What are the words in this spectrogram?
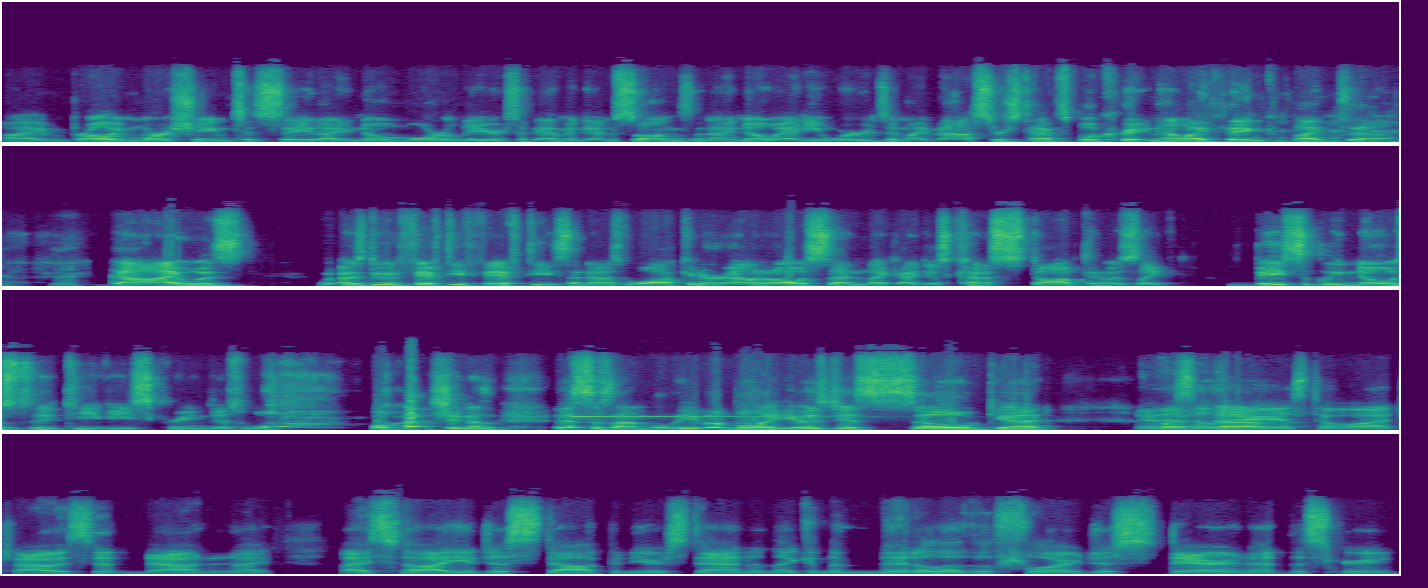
I am probably more ashamed to say that I know more lyrics of Eminem songs than I know any words in my master's textbook right now. I think, but uh, yeah, I was I was doing 50 50s and I was walking around and all of a sudden like I just kind of stopped and was like basically nose to the TV screen just watching. Was like, this is unbelievable. Like, it was just so good. It was but, uh, hilarious uh, to watch. I was sitting down and I I saw you just stop and you're standing like in the middle of the floor, just staring at the screen.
